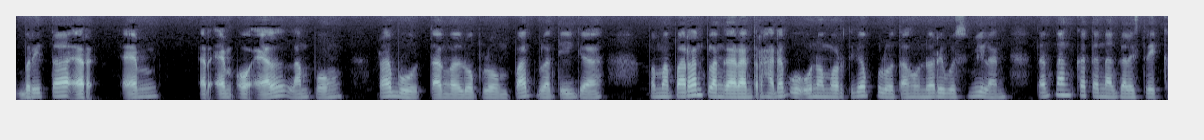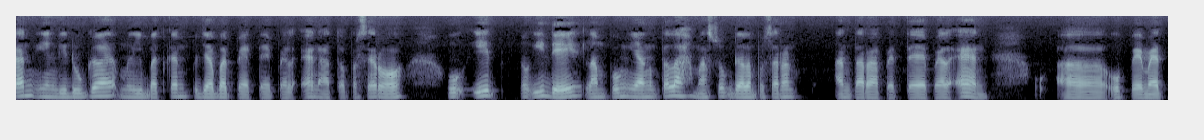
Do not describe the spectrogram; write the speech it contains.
berita RM RMOL Lampung Rabu tanggal 24 bulan 3 pemaparan pelanggaran terhadap UU nomor 30 tahun 2009 tentang ketenaga listrikan yang diduga melibatkan pejabat PT PLN atau Persero UID, UID Lampung yang telah masuk dalam pusaran antara PT PLN uh, UP Met,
